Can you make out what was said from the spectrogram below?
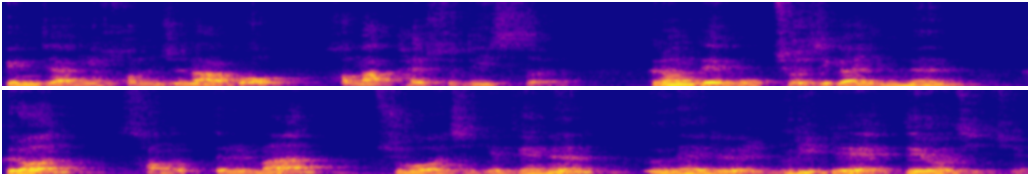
굉장히 험준하고 험악할 수도 있어요. 그런데 목초지가 있는 그런 성읍들만 주어지게 되는 은혜를 누리게 되어지죠.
